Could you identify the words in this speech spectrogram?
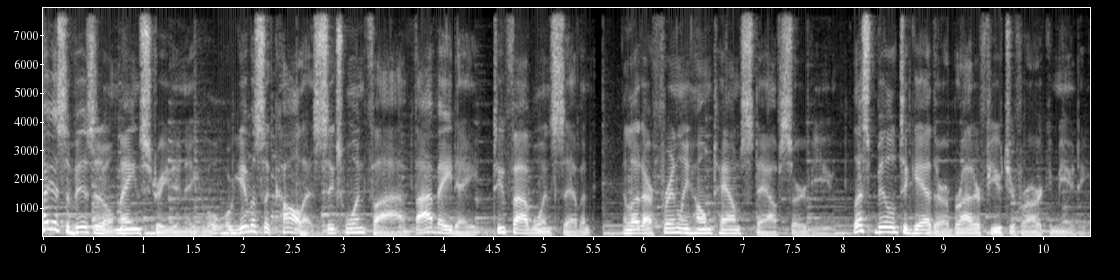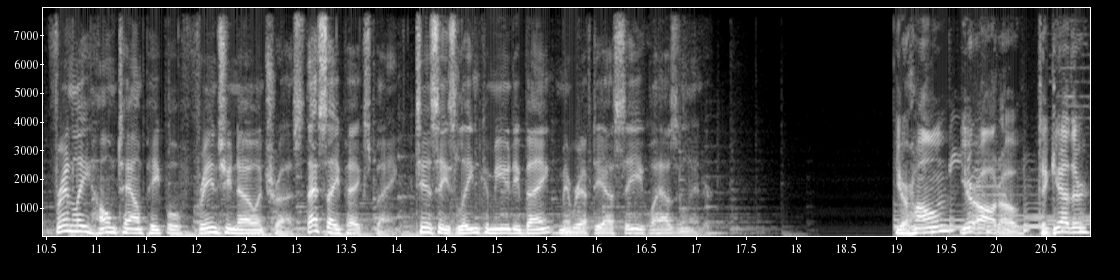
Pay us a visit on Main Street in Eagleville or give us a call at 615 588 2517 and let our friendly hometown staff serve you. Let's build together a brighter future for our community. Friendly, hometown people, friends you know and trust. That's Apex Bank, Tennessee's leading community bank, member FDIC, equal housing lender. Your home, your auto, together,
